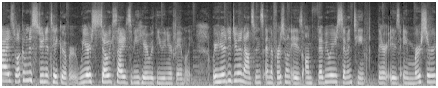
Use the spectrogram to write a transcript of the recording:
Guys, welcome to Student Takeover. We are so excited to be here with you and your family. We're here to do announcements, and the first one is on February 17th, there is a Mercer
